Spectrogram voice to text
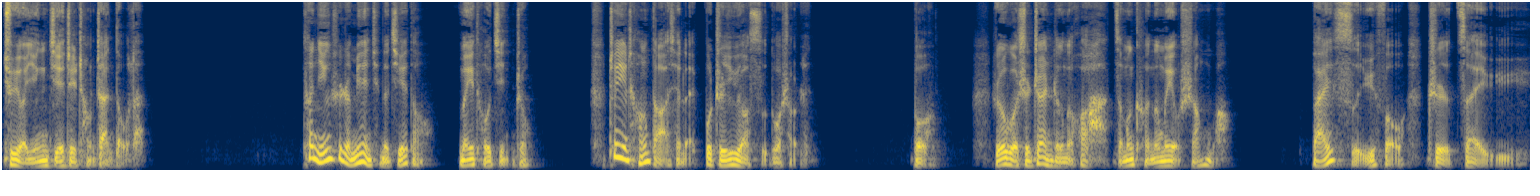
就要迎接这场战斗了。他凝视着面前的街道，眉头紧皱。这一场打下来，不知又要死多少人。不，如果是战争的话，怎么可能没有伤亡？白死与否，只在于……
